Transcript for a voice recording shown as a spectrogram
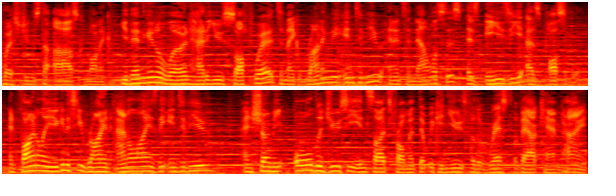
questions to ask Monica. You're then going to learn how to use software to make running the interview and its analysis as easy as possible. And finally, you're going to see Ryan analyze the interview and show me all the juicy insights from it that we can use for the rest of our campaign.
